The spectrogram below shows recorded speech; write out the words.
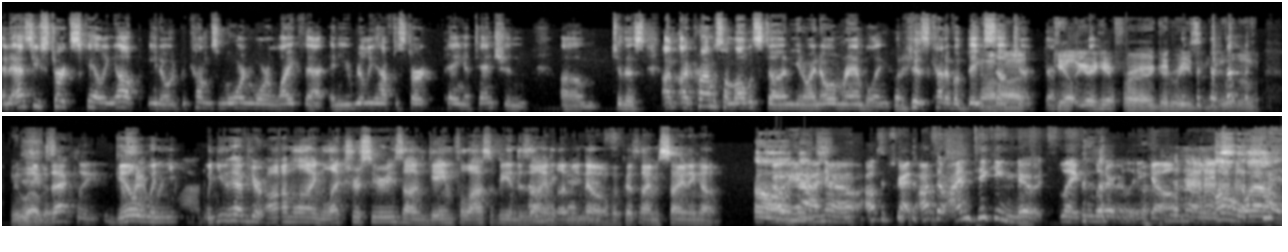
And as you start scaling up, you know, it becomes more and more like that. And you really have to start paying attention um, to this. I'm, i promise I'm almost done. You know, I know I'm rambling, but it is kind of a big uh, subject. That, Gil, you're here for a good reason. We love, we love exactly. it. Exactly. Gil, when you, when you have your online lecture series on game philosophy and design, oh let goodness. me know because I'm signing up. Oh, oh yeah, no, I'll subscribe. Also, I'm taking notes, like literally, Gil. oh wow,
